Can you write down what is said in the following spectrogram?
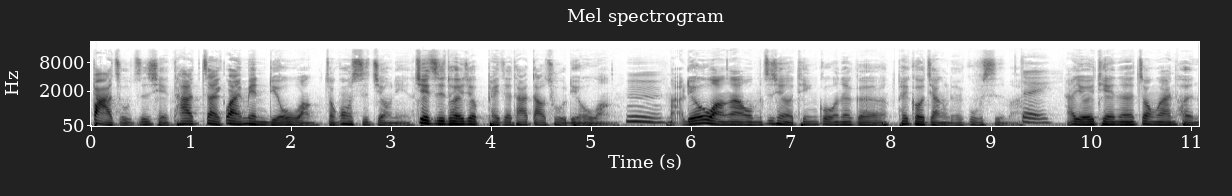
霸主之前，他在外面流亡，总共十九年。介之推就陪着他到处流亡，嗯，嘛，流亡啊。我们之前有听过那个 Peiko 讲的故事嘛？对。他有一天呢，仲安很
